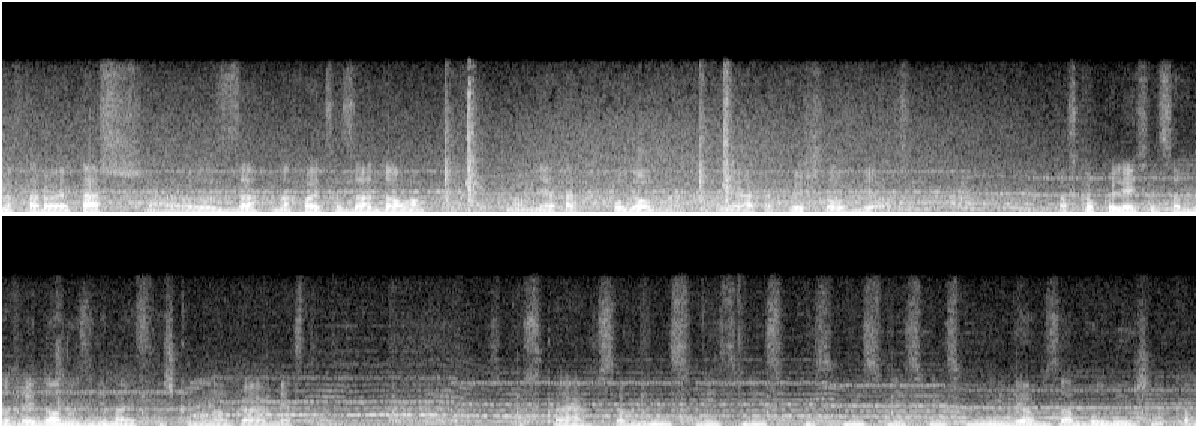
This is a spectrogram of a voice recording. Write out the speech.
на второй этаж э, за, находится за домом. Но мне так удобно, я так решил сделать. Поскольку лестница внутри дома занимает слишком много места. Спускаемся вниз, вниз, вниз, вниз, вниз, вниз, вниз. Мы идем за булыжником.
